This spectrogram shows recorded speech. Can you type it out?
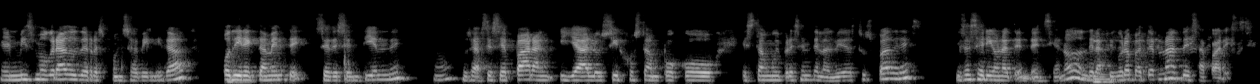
el mismo grado de responsabilidad o directamente se desentiende, o sea, se separan y ya los hijos tampoco están muy presentes en la vida de tus padres. Esa sería una tendencia, ¿no? Donde la mm. figura paterna desaparece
